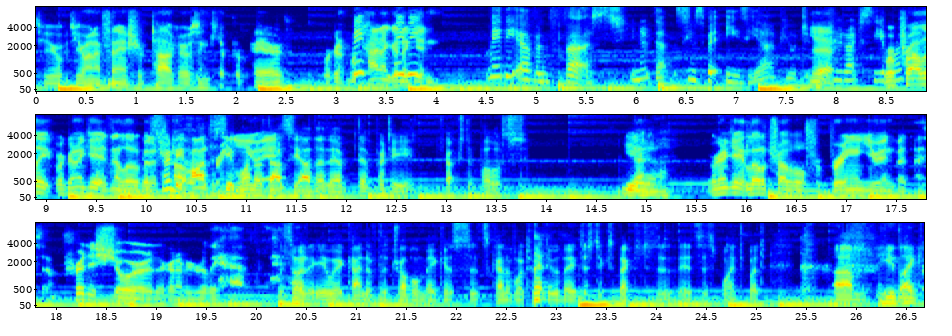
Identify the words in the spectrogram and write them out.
Do you do you want to finish your tacos and get prepared? We're gonna, we're Maybe- kind of gonna maybe- get. Maybe Evan first. You know that seems a bit easier. If you would, Yeah. if you'd like to see your We're brother. probably we're gonna get in a little bit It's of really trouble hard to see bringing one you without the other. They're they're pretty juxtaposed. Yeah. We're gonna get a little trouble for bringing you in, but I- I'm pretty sure they're gonna be really happy. We're sort of we're kind of the troublemakers. It's kind of what we do. They just expect it at at this point, but um, He like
